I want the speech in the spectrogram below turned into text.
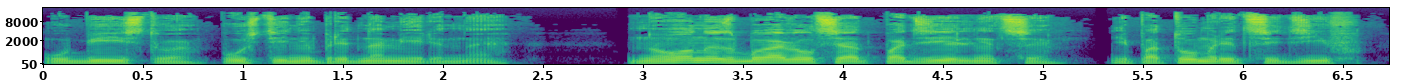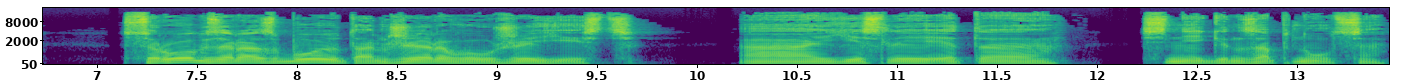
Убийство, пусть и непреднамеренное. Но он избавился от подельницы, и потом рецидив. Срок за разбой у Танжерова уже есть. А если это... Снегин запнулся.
